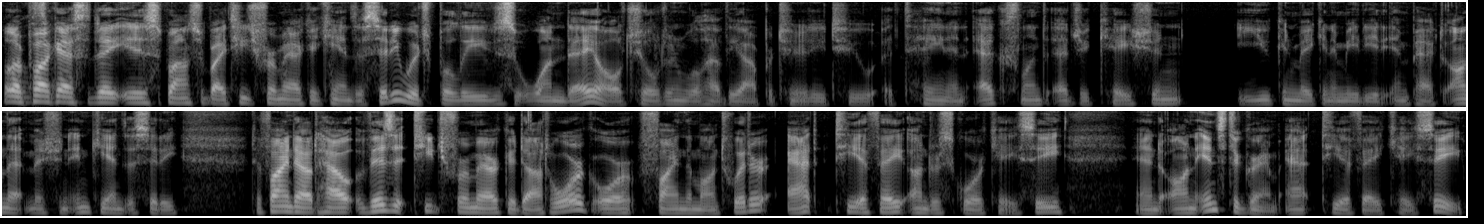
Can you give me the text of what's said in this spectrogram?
Well, our podcast today is sponsored by Teach for America Kansas City, which believes one day all children will have the opportunity to attain an excellent education. You can make an immediate impact on that mission in Kansas City. To find out how, visit teachforamerica.org or find them on Twitter at TFA underscore KC and on Instagram at TFAKC.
